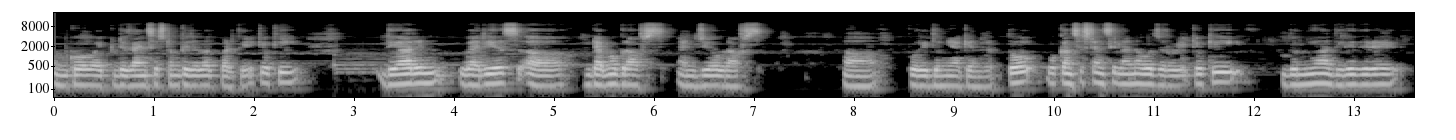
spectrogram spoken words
उनको एक डिज़ाइन सिस्टम की ज़रूरत पड़ती है क्योंकि they are in various demographs and geographs पूरी दुनिया के अंदर। तो वो कंसिस्टेंसी लाना बहुत ज़रूरी है, क्योंकि दुनिया धीरे धीरे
